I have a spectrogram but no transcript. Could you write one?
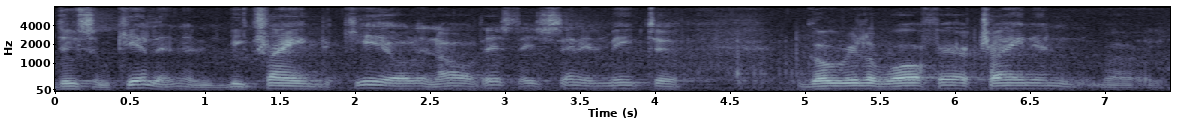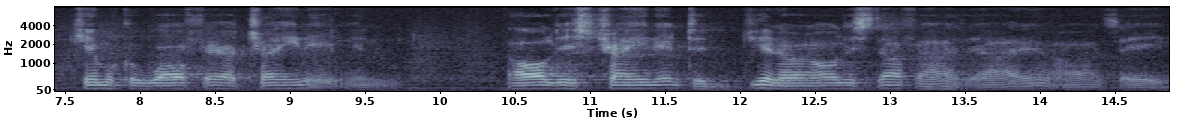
do some killing and be trained to kill and all this. They sending me to guerrilla warfare training, uh, chemical warfare training, and all this training to, you know, all this stuff. I, I, I say,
